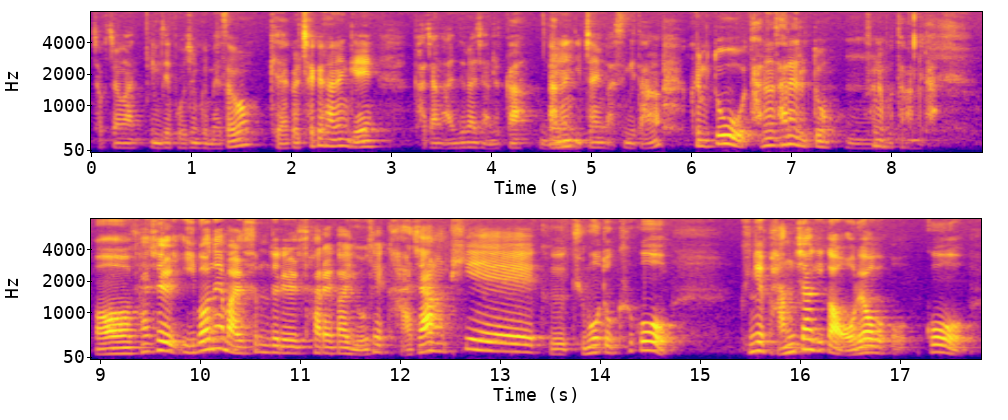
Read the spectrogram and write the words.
적정한 임대 보증금에서 계약을 체결하는 게 가장 안전하지 않을까라는 입장인 것 같습니다. 그럼 또 다른 사례를 또 음. 설명 부탁합니다. 어, 사실 이번에 말씀드릴 사례가 요새 가장 피해 그 규모도 크고 굉장히 방지하기가 어렵고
